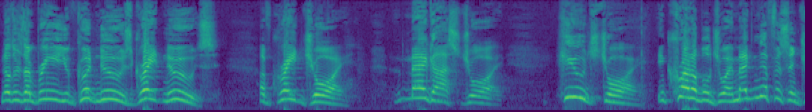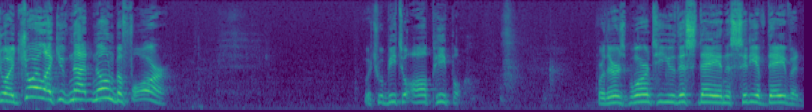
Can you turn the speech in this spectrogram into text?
In other words, I'm bringing you good news, great news of great joy, megas joy, huge joy incredible joy, magnificent joy, joy like you've not known before, which will be to all people. For there is born to you this day in the city of David,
